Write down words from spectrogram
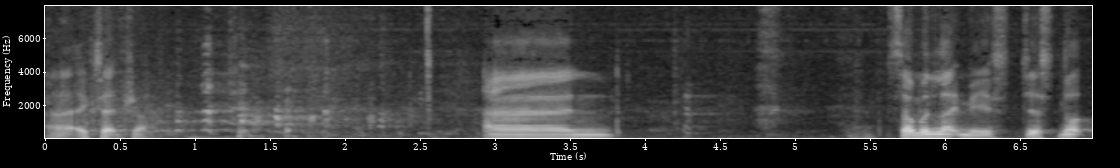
uh, etc. and someone like me is just not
